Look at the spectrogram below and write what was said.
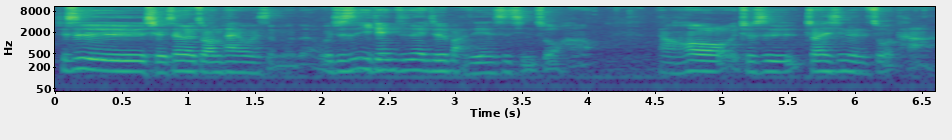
就是学生的状态或什么的，我就是一天之内就是把这件事情做好，然后就是专心的做它，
